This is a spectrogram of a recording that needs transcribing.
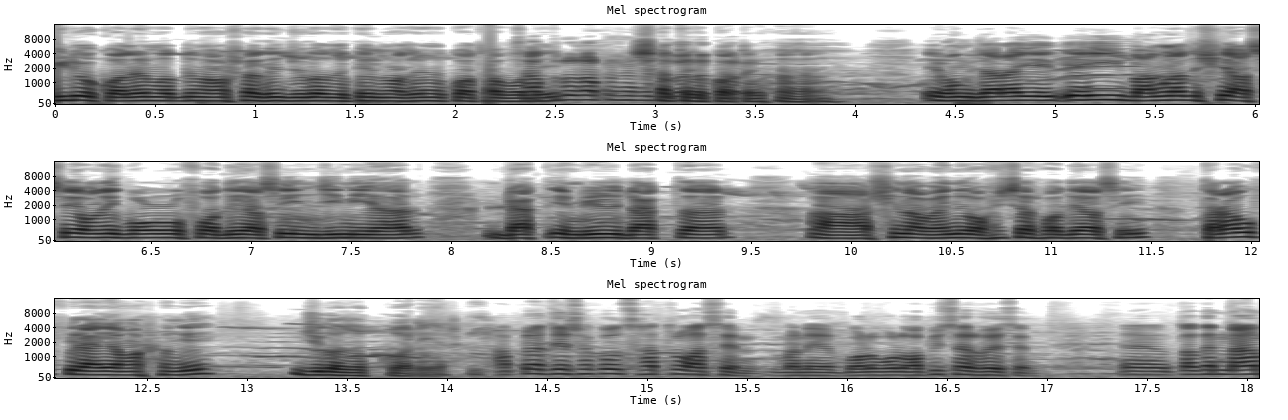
ভিডিও কলের মাধ্যমে আমার সঙ্গে যোগাযোগের মাধ্যমে কথা বলে ছাত্ররা কথা হ্যাঁ। এবং যারা এই বাংলাদেশে আছে অনেক বড় বড় পদে আছে ইঞ্জিনিয়ার ডাক এমবিবি ডাক্তার সেনাবাহিনীর অফিসার পদে আছে তারাও প্রায় আমার সঙ্গে যোগাযোগ করে আপনার যে সকল ছাত্র আছেন মানে বড় বড় অফিসার হয়েছেন তাদের নাম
